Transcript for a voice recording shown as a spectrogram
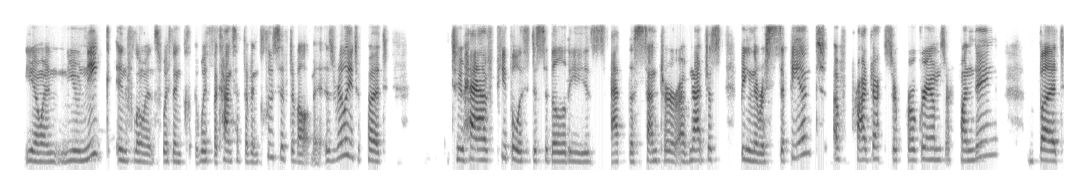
you know, and unique influence with, inc- with the concept of inclusive development is really to put, to have people with disabilities at the center of not just being the recipient of projects or programs or funding, but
